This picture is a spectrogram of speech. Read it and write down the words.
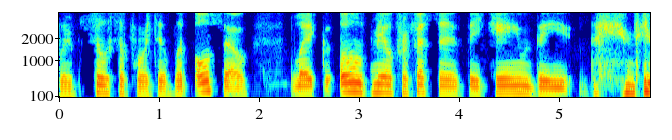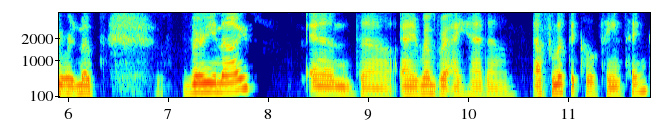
were so supportive, but also like old male professors, they came, they, they, they were not very nice and uh, I remember I had a, a political painting,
